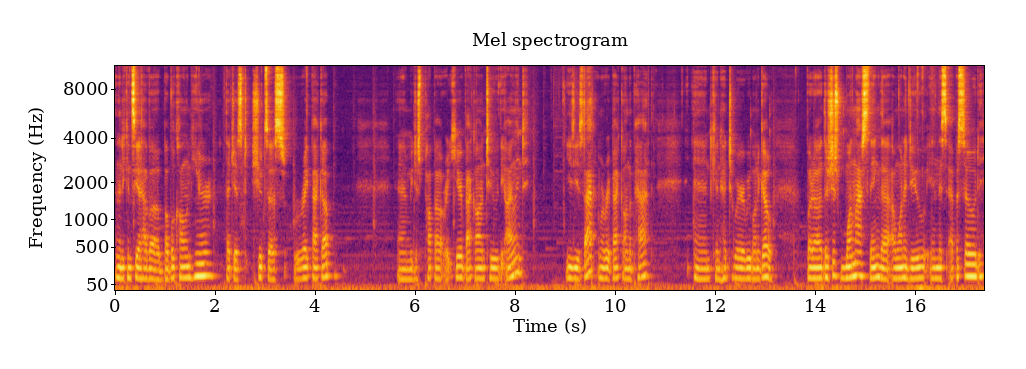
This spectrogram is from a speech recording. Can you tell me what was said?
and then you can see I have a bubble column here that just shoots us right back up. And we just pop out right here back onto the island. Easy as that and we're right back on the path and can head to where we want to go. But uh, there's just one last thing that I want to do in this episode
